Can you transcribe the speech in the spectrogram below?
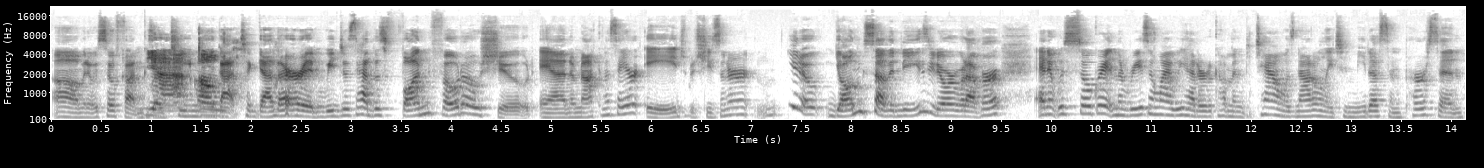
Um, and it was so fun because Yeah, our team all um, got together and we just had this fun photo shoot. And I'm not going to say her age, but she's in her, you know, young 70s, you know, or whatever. And it was so great. And the reason why we had her to come into town was not only to meet us in person,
